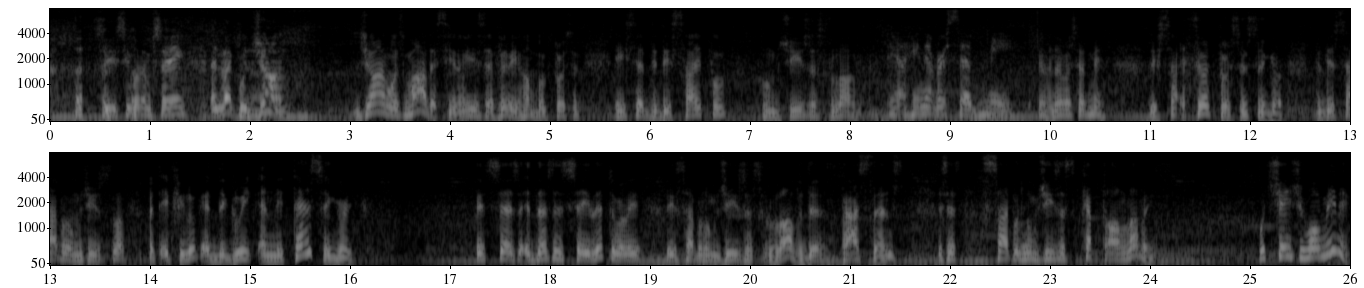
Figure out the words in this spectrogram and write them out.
so you see what I'm saying? And like with yeah. John, John was modest, you know, he's a very humble person. He said, the disciple whom Jesus loved. Yeah, he never said me. Yeah, never said me. The third person singular, the disciple whom Jesus loved. But if you look at the Greek and the tense in Greek, it says, it doesn't say literally the disciple whom Jesus loved, past tense. It says disciple whom Jesus kept on loving, which changed the whole meaning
